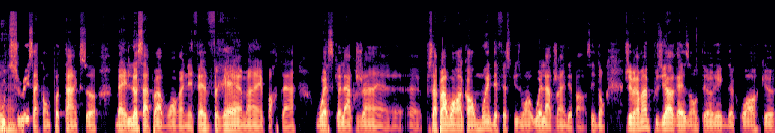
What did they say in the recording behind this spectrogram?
où mmh tu es, ça compte pas tant que ça, bien là, ça peut avoir un effet vraiment important où est-ce que l'argent, euh, ça peut avoir encore moins d'effet, excuse-moi, où est l'argent dépensé? Donc, j'ai vraiment plusieurs raisons théoriques de croire que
